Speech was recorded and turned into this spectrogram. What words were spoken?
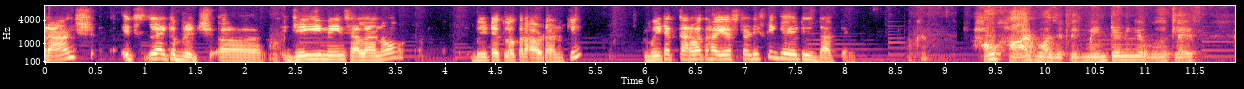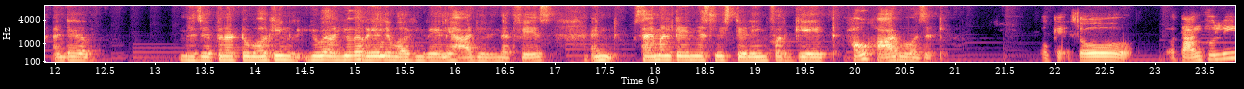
branch it's like a bridge JEE Mains ఎలానో బీటెక్లోకి రావడానికి బీటెక్ తర్వాత హైయర్ స్టడీస్కి GATE is that thing how hard was it like maintaining a work life అంటే మీరు చెప్పినట్టు working you're you're really working really hard during that phase and simultaneously studying for GATE how hard was it okay so thankfully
